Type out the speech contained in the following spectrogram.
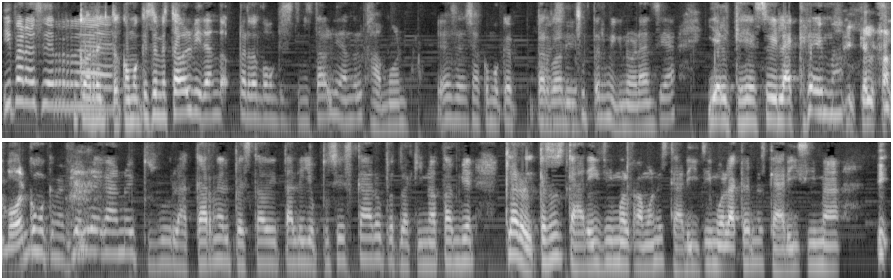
Y para hacer... Correcto, como que se me estaba olvidando, perdón, como que se me estaba olvidando el jamón. Ya sé, o sea, como que, perdón, ah, súper mi ignorancia. Y el queso y la crema. ¿Y que el jamón? como que me fui al vegano y pues la carne, el pescado y tal. Y yo, pues sí es caro, pues la quinoa también. Claro, el queso es carísimo, el jamón es carísimo, la crema es carísima. Y,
